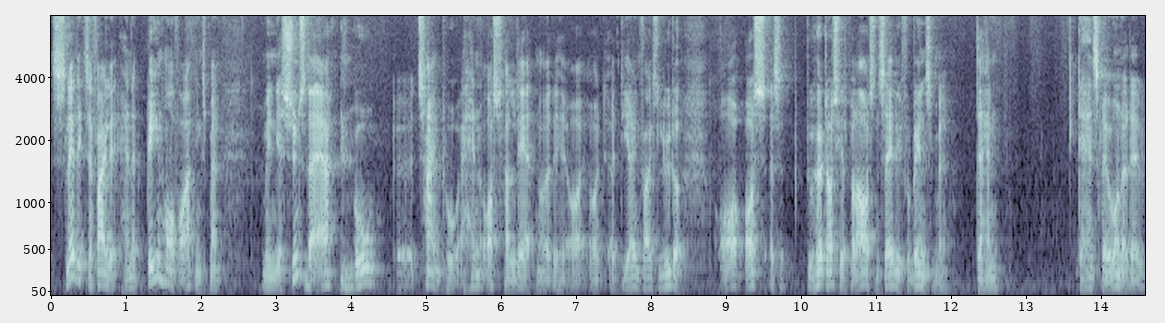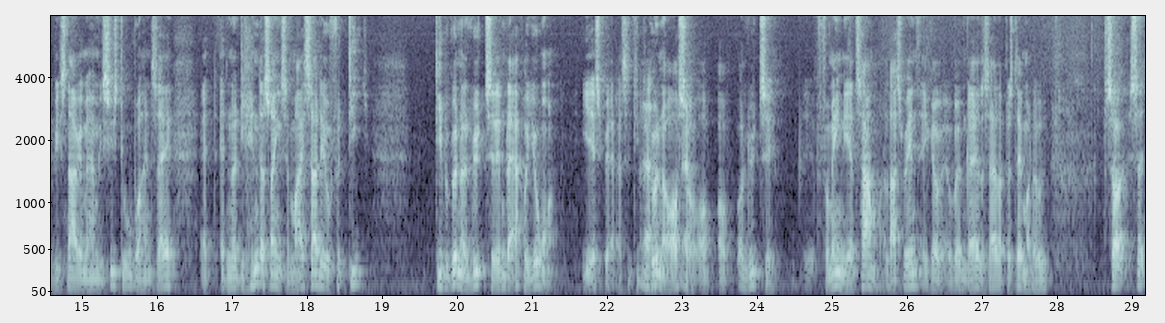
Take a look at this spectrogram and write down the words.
Slet ikke tage fejl af. Han er benhård forretningsmand. Men jeg synes, der er gode øh, tegn på, at han også har lært noget af det her, og, og, og de rent faktisk lytter. Og også, altså, du hørte også Jesper Laursen sagde det i forbindelse med, da han, da han skrev under, da vi snakkede med ham i sidste uge, hvor han sagde, at, at når de henter sådan en som mig, så er det jo fordi, de begynder at lytte til dem, der er på jorden i Esbjerg. Altså, de begynder ja, også ja. At, at, at, at lytte til øh, formentlig Jens Hammer Lars Vind, ikke, og hvem der ellers er, der bestemmer derude. Så, så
